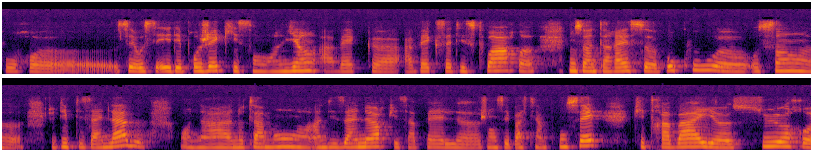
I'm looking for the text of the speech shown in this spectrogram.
pour, c'est aussi des projets qui sont en lien avec avec cette histoire nous intéressent beaucoup au sein du Deep Design Lab. On a notamment un designer qui s'appelle Jean-Sébastien Poncet qui travaille sur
